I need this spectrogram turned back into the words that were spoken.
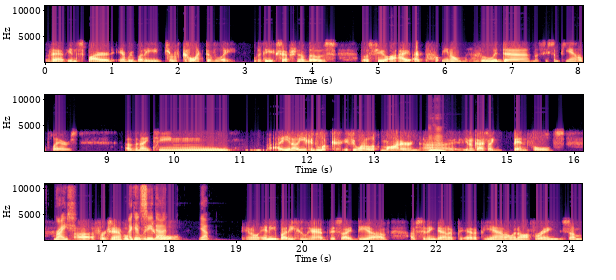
that inspired everybody sort of collectively with the exception of those those few. I, I you know, who would uh, let's see some piano players of the 19 uh, you know you could look if you want to look modern uh, mm-hmm. you know guys like ben folds right uh, for example i can Billy see Joel, that yep you know anybody who had this idea of of sitting down at, at a piano and offering some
